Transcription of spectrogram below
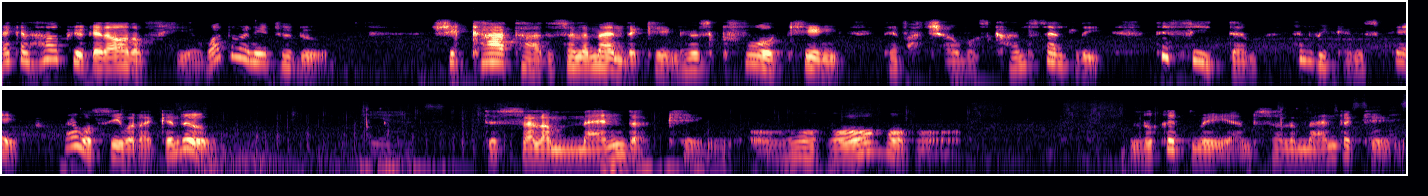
I can help you get out of here. What do I need to do? Shikata, the Salamander King, his cruel king, they watch over us constantly. Defeat them, and we can escape. I will see what I can do. Yes. The Salamander King. Oh, ho, ho, ho. Look at me, I'm the Salamander King.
